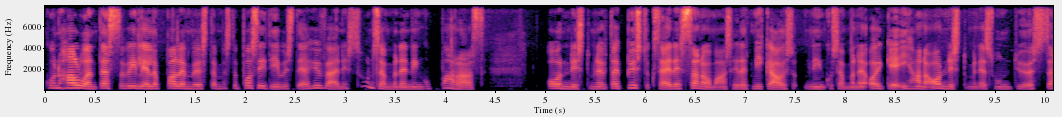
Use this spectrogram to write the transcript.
kun haluan tässä viljellä paljon myös tämmöistä positiivista ja hyvää, niin sun semmoinen niin kuin paras onnistuminen, tai pystytkö sä edes sanomaan siitä, että mikä olisi niin kuin semmoinen oikein ihana onnistuminen sun työssä,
